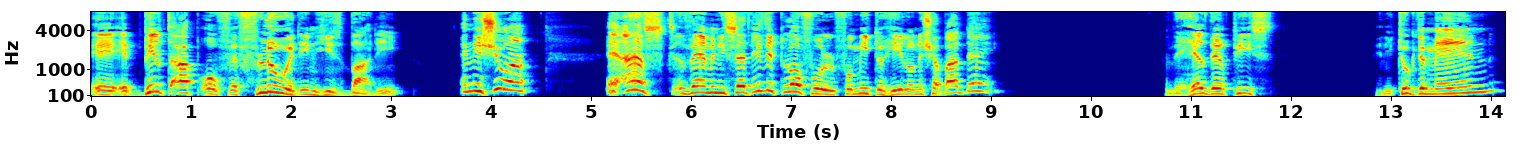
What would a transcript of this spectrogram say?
a, a built up of a fluid in his body. And Yeshua asked them and he said, Is it lawful for me to heal on a Shabbat day? And they held their peace. And he took the man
